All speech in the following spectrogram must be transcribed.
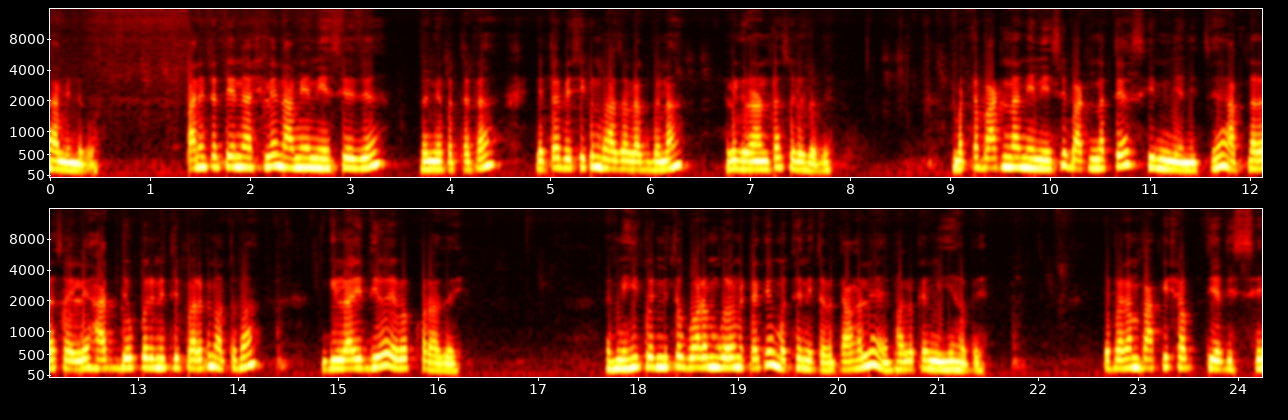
নামিয়ে নেব। পানিটা টেনে আসলে নামিয়ে নিয়েছি যে ধনিয়া পাতাটা। এটা বেশিক্ষণ ভাজা লাগবে না। তাহলে ঘ্রাণটা চলে যাবে। একটা বাটনা নিয়ে নিয়েছি, বাটনাতে সিম নিয়ে নিচ্ছে। আপনারা চাইলে হাত দিয়েও করে নিতে পারবেন অথবা গিলাই দিয়েও এবার করা যায়। মিহি করে নিতে গরম গরম এটাকে মথে নিতে হবে, তাহলে ভালো করে মিহি হবে। এবার আমি বাকি সব দিয়ে দিচ্ছি।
